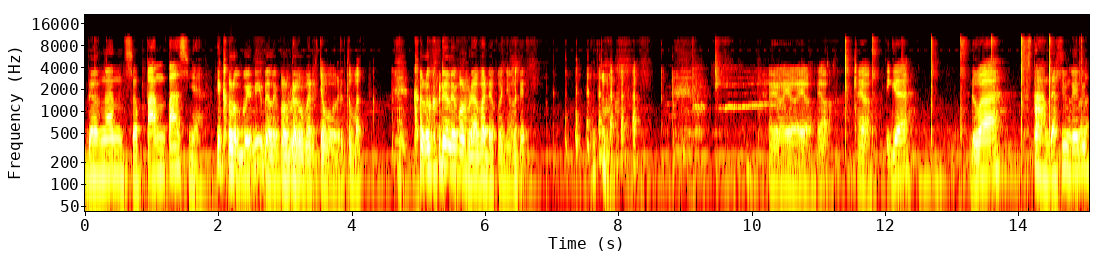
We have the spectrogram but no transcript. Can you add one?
dengan sepantasnya. kalau gue ini udah level berapa Bar? coba bertebak kalau gue udah level berapa ada konyolnya ayo ayo ayo ayo. Ayo tiga dua. Standar sih kayak gitu.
